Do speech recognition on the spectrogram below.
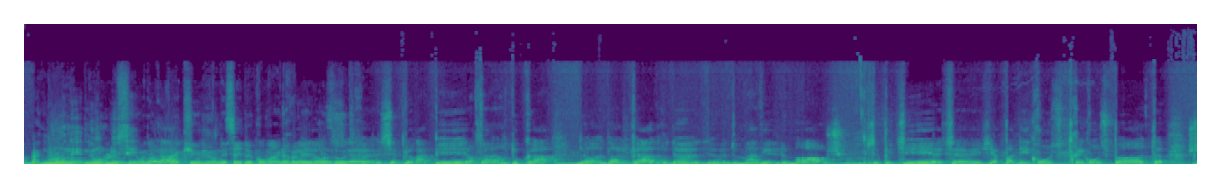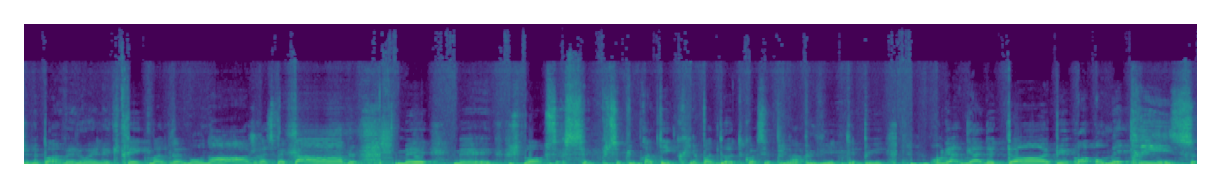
on- bah, Nous on est, nous on le sait. On est convaincus, mais on essaye de convaincre Le les, vélo, les autres. c'est- c'est plus rapide. Enfin, en tout cas, dans, dans le cadre de, de- de ma ville de Morges, c'est petit, il n'y a pas des grosses, très grosses pentes. Je n'ai pas un vélo électrique malgré mon âge respectable. Mais, mais bon, c'est- plus pratique, il n'y a pas de doute. quoi. C'est plus, plus vite. Et puis, on gagne, gagne de temps. Et puis, on, on maîtrise,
